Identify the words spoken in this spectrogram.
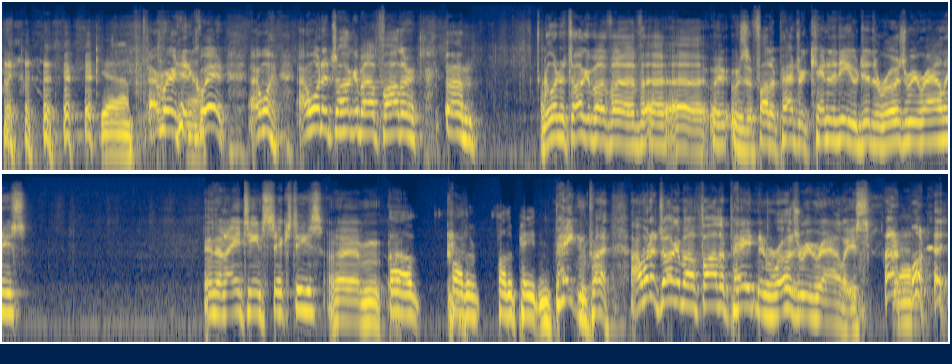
Yeah. I'm ready to quit. I want, I want to talk about Father. Um, I want to talk about uh, uh, uh, was it Father Patrick Kennedy who did the rosary rallies in the 1960s? Um, Uh, Father Father Peyton. Peyton, I want to talk about Father Peyton and rosary rallies. Yeah. wanna-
